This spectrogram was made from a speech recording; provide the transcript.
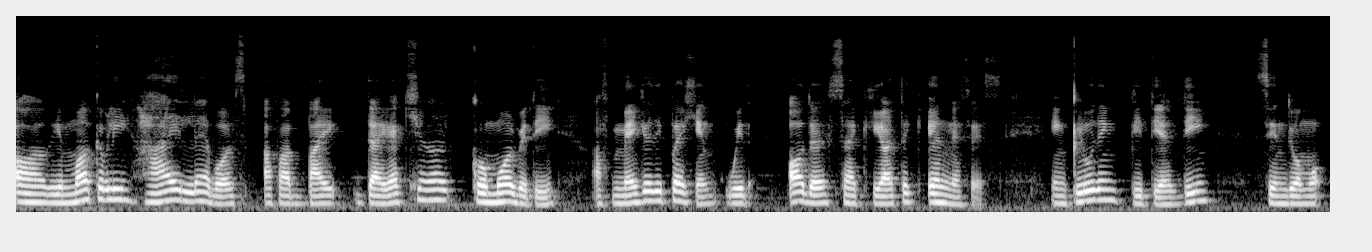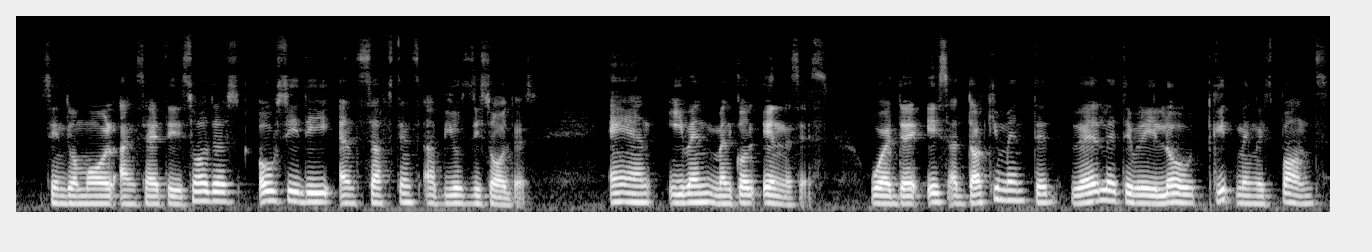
are remarkably high levels of a bidirectional comorbidity of major depression with other psychiatric illnesses, including PTSD, syndrome, syndromal anxiety disorders, OCD, and substance abuse disorders, and even medical illnesses, where there is a documented relatively low treatment response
